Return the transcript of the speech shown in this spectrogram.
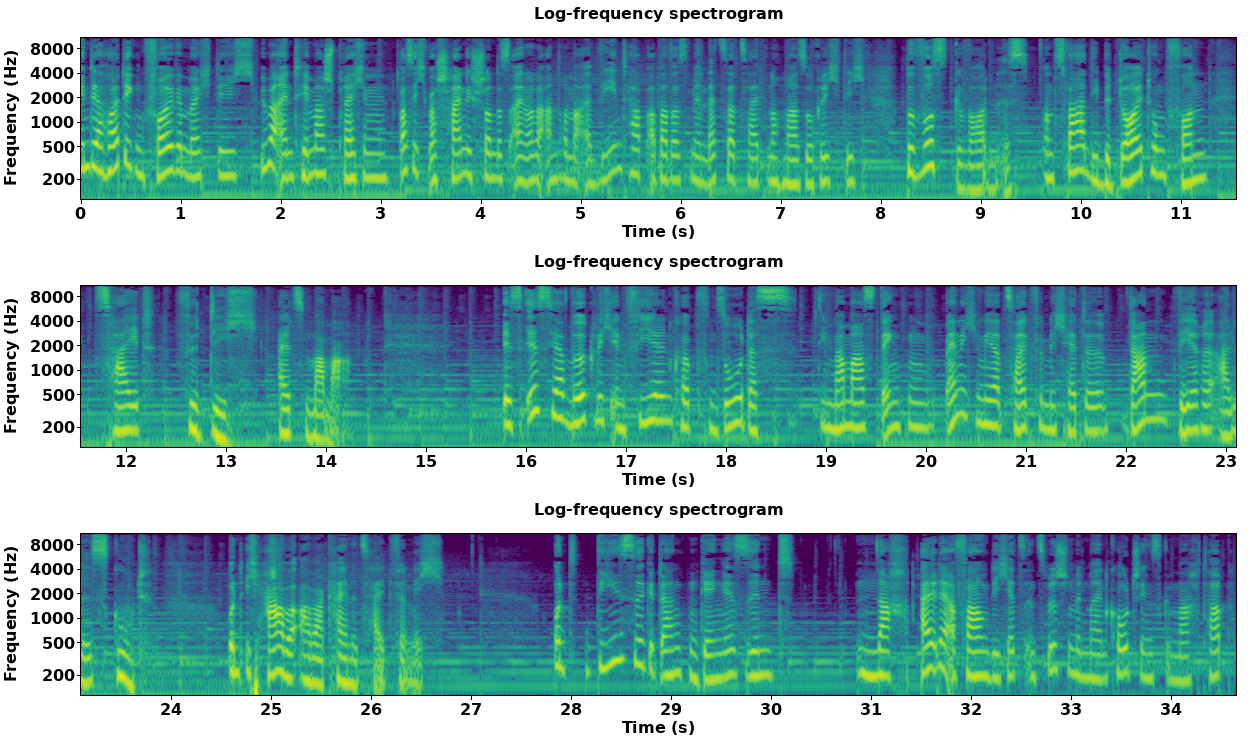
In der heutigen Folge möchte ich über ein Thema sprechen, was ich wahrscheinlich schon das ein oder andere Mal erwähnt habe, aber was mir in letzter Zeit nochmal so richtig bewusst geworden ist. Und zwar die Bedeutung von Zeit für dich als Mama. Es ist ja wirklich in vielen Köpfen so, dass die Mamas denken, wenn ich mehr Zeit für mich hätte, dann wäre alles gut. Und ich habe aber keine Zeit für mich. Und diese Gedankengänge sind nach all der Erfahrung, die ich jetzt inzwischen mit meinen Coachings gemacht habe,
